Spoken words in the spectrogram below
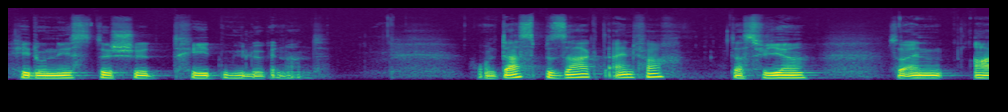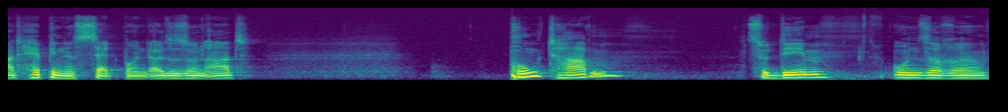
hedonistische Tretmühle genannt. Und das besagt einfach, dass wir so eine Art Happiness Setpoint, also so eine Art Punkt haben, zu dem unsere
